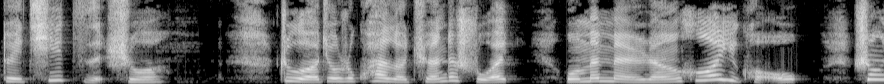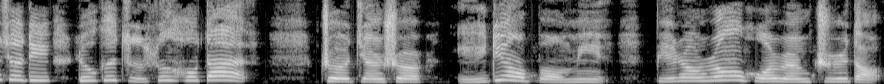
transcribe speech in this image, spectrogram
对妻子说。这就是快乐泉的水，我们每人喝一口，剩下的留给子孙后代。这件事儿一定要保密，别让任何人知道。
